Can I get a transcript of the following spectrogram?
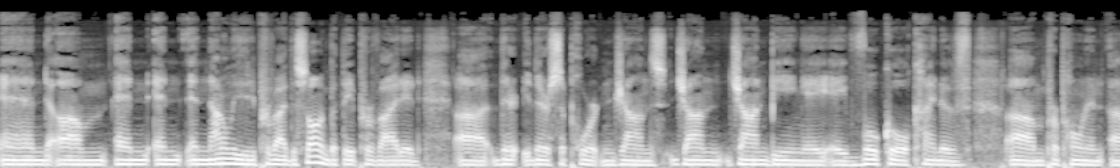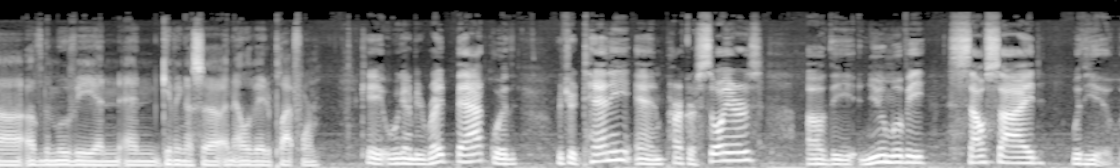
and um, and and and not only did he provide the song, but they provided uh, their their support and John's John John being a, a vocal kind of um, proponent uh, of the movie and and giving us a, an elevated platform. Okay, we're going to be right back with Richard Tanne and Parker Sawyers of the new movie Southside with You.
